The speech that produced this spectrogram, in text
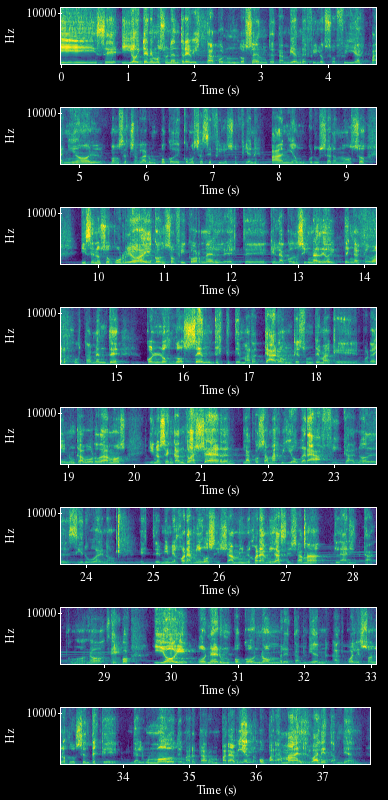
Y, hoy tenemos una entrevista con un docente también de filosofía español. Vamos a charlar un poco de cómo se hace filosofía en España, un cruce hermoso. Y se nos ocurrió ahí con Sophie Cornell este, que la consigna de hoy tenga que ver justamente con los docentes que te marcaron, que es un tema que por ahí nunca abordamos. Y nos encantó ayer la cosa más biográfica, ¿no? De decir, bueno, este, mi mejor amigo se llama, mi mejor amiga se llama Clarita, como, ¿no? Sí. Tipo, y hoy poner un poco nombre también a cuáles son los docentes que de algún modo te marcaron, para bien o para mal, vale también.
